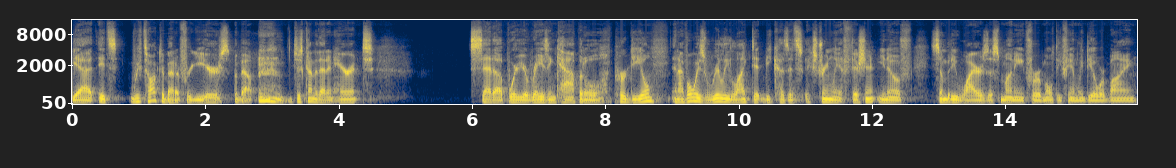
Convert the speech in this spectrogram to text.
Yeah, it's we've talked about it for years about just kind of that inherent setup where you're raising capital per deal. And I've always really liked it because it's extremely efficient. You know, if somebody wires us money for a multifamily deal we're buying,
